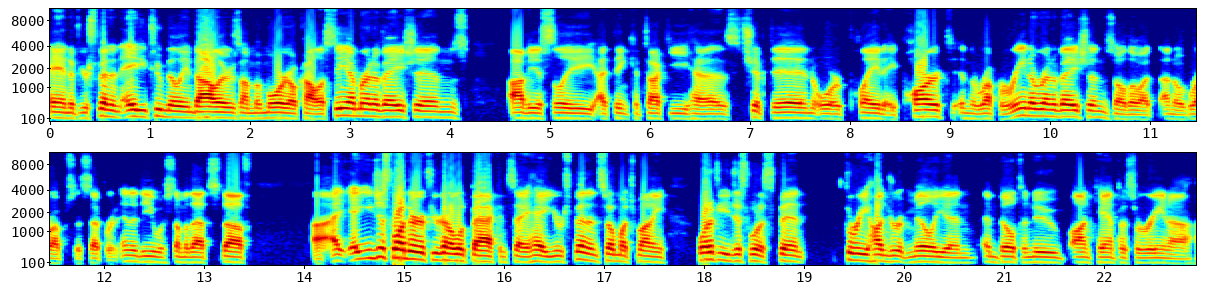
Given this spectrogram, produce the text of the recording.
and if you're spending 82 million dollars on memorial coliseum renovations Obviously, I think Kentucky has chipped in or played a part in the Rupp Arena renovations, although I, I know Rupp's a separate entity with some of that stuff. Uh, I, you just wonder if you're going to look back and say, hey, you're spending so much money. What if you just would have spent 300 million and built a new on campus arena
